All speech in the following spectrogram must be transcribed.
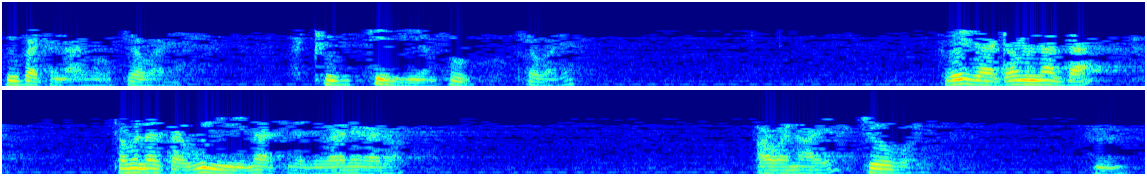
ဝိပဿနာကိုပြောပါတယ်အထူးကြည့်ရင်မှုပြောပါတယ်အဝိဇ္ဇာဒေါမနတဒေါမနတဝိနိယနဆိုတဲ့စကားတွေကတော့ဘာဝနာရဲ့အကျိုးပေါ့ဟွန်း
